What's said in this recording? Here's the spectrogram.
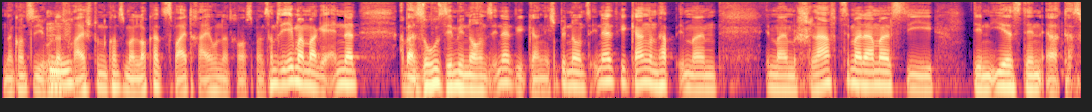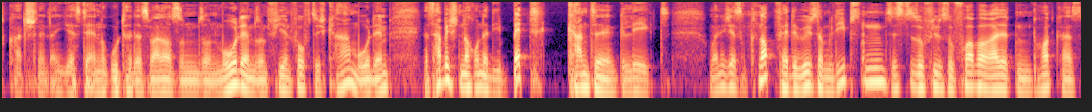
Und dann konntest du die 100 mhm. Freistunden, konntest du mal locker 200, 300 rausmachen. Das haben sie irgendwann mal geändert, aber so sind wir noch ins Internet gegangen. Ich bin noch ins Internet gegangen und habe in meinem, in meinem Schlafzimmer damals die, den ISDN, ach, das Quatsch, nicht ein ISDN-Router, das war noch so ein, so ein Modem, so ein 54K-Modem. Das habe ich noch unter die Bett Kante gelegt. Und wenn ich jetzt einen Knopf hätte, würde ich am liebsten, siehst du, so viel so vorbereiteten Podcast,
